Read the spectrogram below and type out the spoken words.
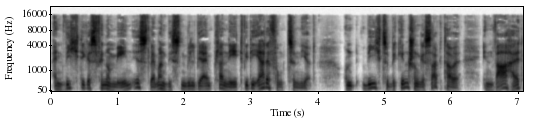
ein wichtiges Phänomen ist, wenn man wissen will, wie ein Planet wie die Erde funktioniert. Und wie ich zu Beginn schon gesagt habe, in Wahrheit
